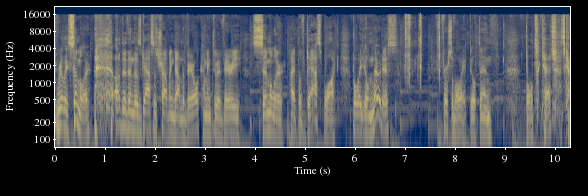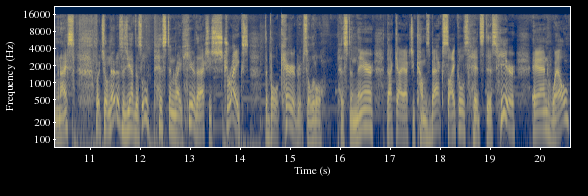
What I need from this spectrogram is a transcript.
really similar other than those gases traveling down the barrel coming through a very similar type of gas block. But what you'll notice first of all, a built-in bolt catch. It's kind of nice. What you'll notice is you have this little piston right here that actually strikes the bolt carrier group. So a little piston there. That guy actually comes back, cycles, hits this here, and well,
